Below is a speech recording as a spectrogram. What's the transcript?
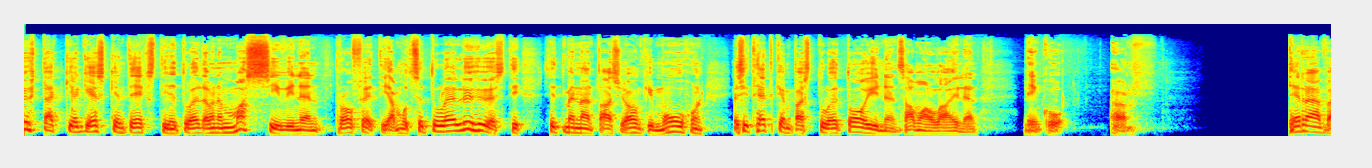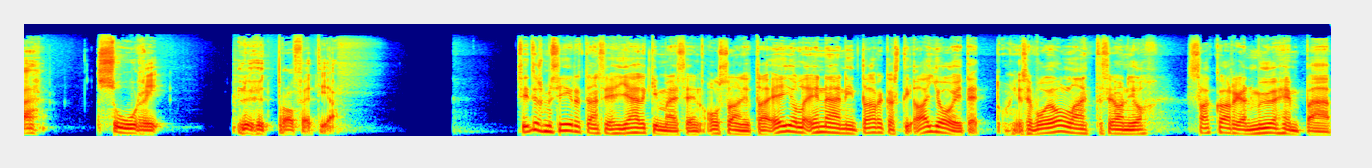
yhtäkkiä kesken tekstiin niin tulee tämmöinen massiivinen profetia, mutta se tulee lyhyesti, sitten mennään taas johonkin muuhun ja sitten hetken päästä tulee toinen samanlainen niin kuin, äh, terävä, suuri, lyhyt profetia. Sitten jos me siirrytään siihen jälkimmäiseen osaan, jota ei ole enää niin tarkasti ajoitettu, ja se voi olla, että se on jo Sakarian myöhempää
